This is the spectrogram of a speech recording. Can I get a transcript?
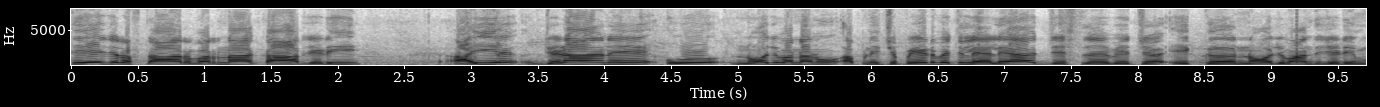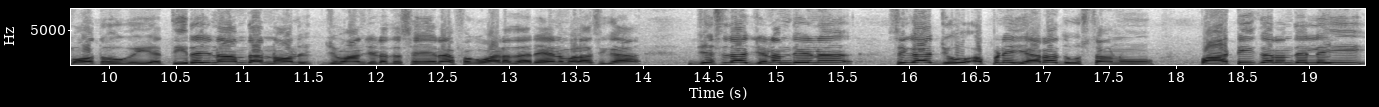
ਤੇਜ਼ ਰਫ਼ਤਾਰ ਵਰਨਾ ਕਾਰ ਜਿਹੜੀ ਆਈ ਹੈ, ਜਿਹੜਾ ਨੇ ਉਹ ਨੌਜਵਾਨਾਂ ਨੂੰ ਆਪਣੀ ਚਪੇਟ ਵਿੱਚ ਲੈ ਲਿਆ, ਜਿਸ ਦੇ ਵਿੱਚ ਇੱਕ ਨੌਜਵਾਨ ਦੀ ਜਿਹੜੀ ਮੌਤ ਹੋ ਗਈ ਹੈ। ਤੀਰਜ ਨਾਮ ਦਾ ਨੌਜਵਾਨ ਜਿਹੜਾ ਦੱਸਿਆ ਜਾ ਰਿਹਾ, ਫਗਵਾੜਾ ਦਾ ਰਹਿਣ ਵਾਲਾ ਸੀਗਾ, ਜਿਸ ਦਾ ਜਨਮ ਦਿਨ ਸੀਗਾ, ਜੋ ਆਪਣੇ ਯਾਰਾਂ ਦੋਸਤਾਂ ਨੂੰ ਪਾਰਟੀ ਕਰਨ ਦੇ ਲਈ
